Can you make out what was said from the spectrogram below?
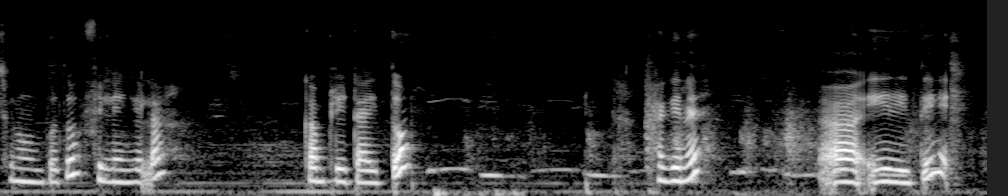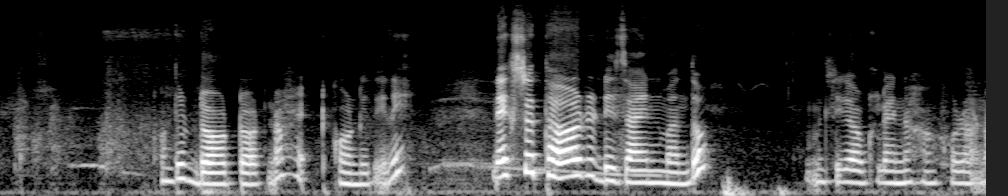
ಸೊ ನೋಡ್ಬೋದು ಫಿಲ್ಲಿಂಗ್ ಎಲ್ಲ ಕಂಪ್ಲೀಟ್ ಆಯಿತು. ಹಾಗೆಯೇ ಈ ರೀತಿ ಒಂದು ಡಾಟ್ ಡಾಟ್ನ ಇಟ್ಕೊಂಡಿದ್ದೀನಿ. ನೆಕ್ಸ್ಟ್ ಥರ್ಡ್ ಡಿಸೈನ್ ಬಂದು ಮೊದಲಿಗೆ ಔಟ್ಲೈನ್ನ ಹಾಕ್ಕೊಳ್ಳೋಣ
